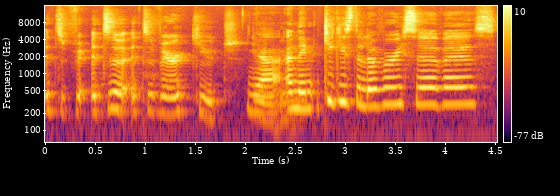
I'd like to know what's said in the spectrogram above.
it's it's a it's a very cute. Yeah, movie. and then Kiki's Delivery Service.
